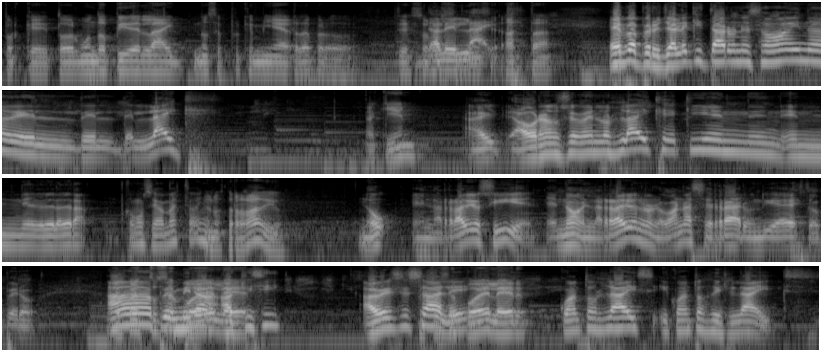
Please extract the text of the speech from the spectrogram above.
Porque todo el mundo pide like, no sé por qué mierda, pero eso Dale like. Hasta. Epa, pero ya le quitaron esa vaina del, del, del like. ¿A quién? Ahí- ahora no se ven los likes aquí en, en, en el- ¿Cómo se llama esta En vaina? nuestra radio. No, en la radio sí. en- en- no, en la radio no lo van a cerrar un día esto, pero... Ah, pero mira, aquí sí. A veces Esto sale Se puede leer. cuántos likes y cuántos dislikes.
